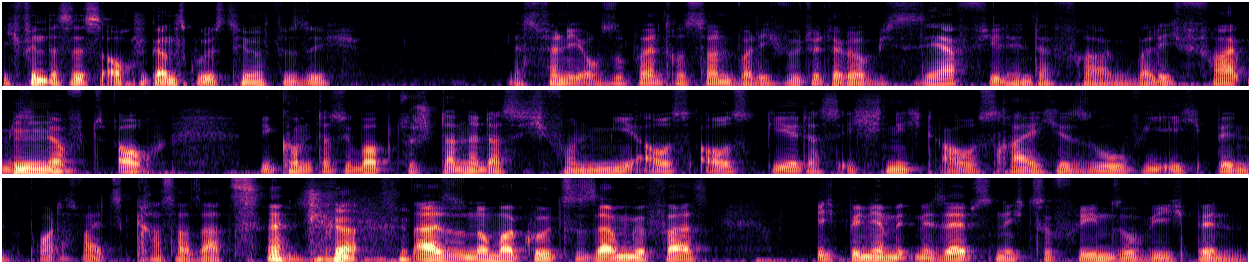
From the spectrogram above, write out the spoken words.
Ich finde, das ist auch ein ganz gutes Thema für sich. Das fände ich auch super interessant, weil ich würde da, glaube ich, sehr viel hinterfragen. Weil ich frage mich Mhm. oft auch, wie kommt das überhaupt zustande, dass ich von mir aus ausgehe, dass ich nicht ausreiche, so wie ich bin. Boah, das war jetzt ein krasser Satz. Ja. Also nochmal kurz zusammengefasst. Ich bin ja mit mir selbst nicht zufrieden, so wie ich bin.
